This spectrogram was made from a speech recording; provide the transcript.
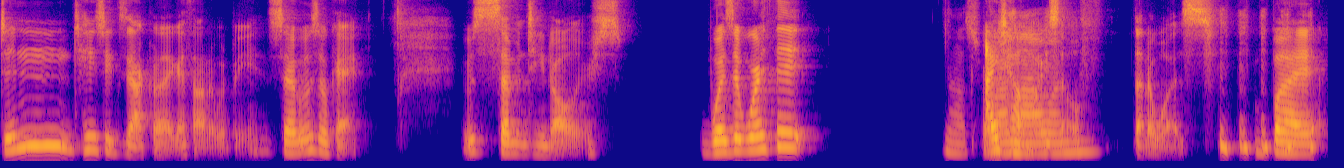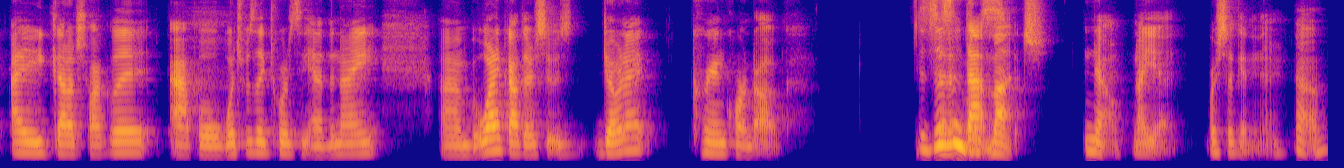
didn't taste exactly like I thought it would be, so it was okay. It was seventeen dollars. Was it worth it? I tell myself one. that it was but I got a chocolate apple, which was like towards the end of the night. Um, but when I got there, so it was donut, Korean corn dog. this isn't that much. No, not yet. We're still getting there. Oh.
